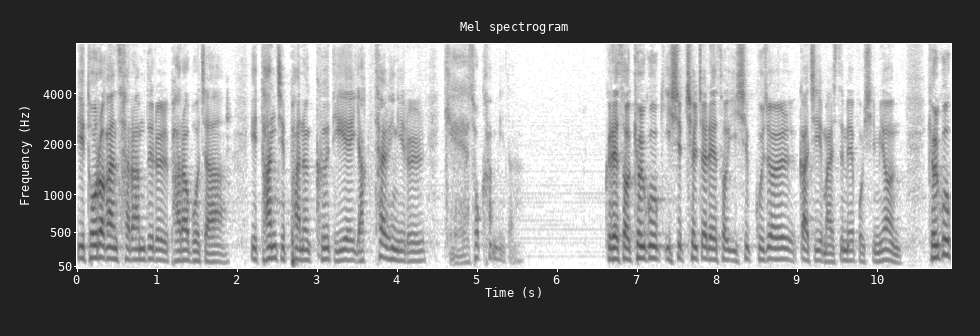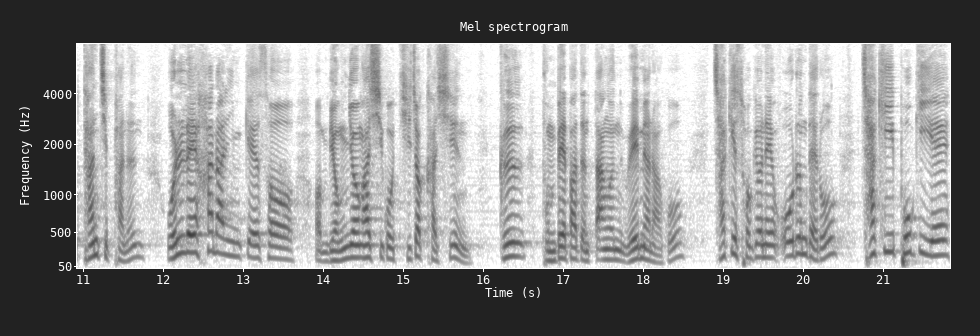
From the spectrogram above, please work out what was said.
이 돌아간 사람들을 바라보자 이 단지파는 그 뒤에 약탈 행위를 계속합니다. 그래서 결국 27절에서 29절까지 말씀해 보시면 결국 단지파는 원래 하나님께서 어, 명령하시고 지적하신 그 분배받은 땅은 외면하고 자기 소견에 옳은 대로 자기 보기에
